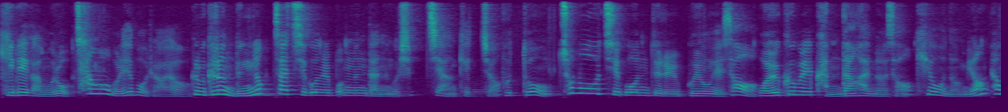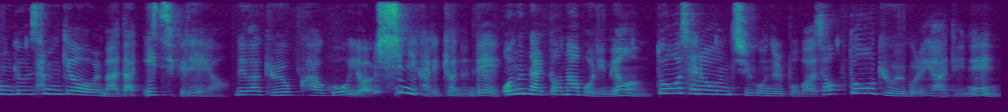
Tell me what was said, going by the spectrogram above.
기대감으로 창업을 해버려요. 그러면 그런 능력자 직원을 뽑는다는 거 쉽지 않겠죠. 보통 초보 직원들을 고용해서 월급을 감당하면서 키워놓으면 평균 3개월마다 이직을 해요. 내가 교육하고 열심히 가르쳤는데 어느 날 떠나버리면 또 새로운 직원을 뽑아서 또 교육을 해야 되는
